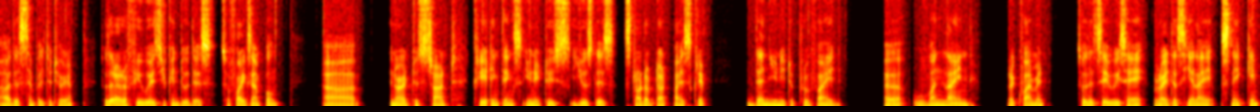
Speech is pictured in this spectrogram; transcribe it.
uh, this simple tutorial. So there are a few ways you can do this. So for example, uh, in order to start creating things, you need to use this startup.py script. Then you need to provide a one line requirement. So let's say we say write a CLI snake game,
